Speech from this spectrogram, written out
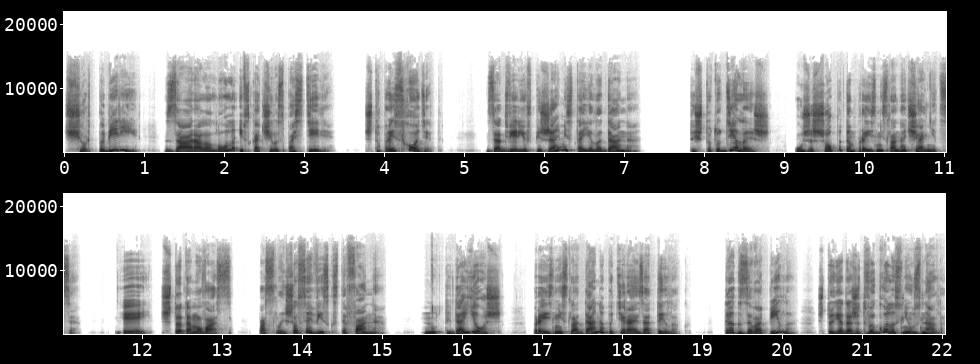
«Черт побери!» – заорала Лола и вскочила с постели. «Что происходит?» За дверью в пижаме стояла Дана. «Ты что тут делаешь?» – уже шепотом произнесла начальница. «Эй, что там у вас?» – послышался визг Стефана. «Ну ты даешь!» – произнесла Дана, потирая затылок. Так завопила, что я даже твой голос не узнала.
